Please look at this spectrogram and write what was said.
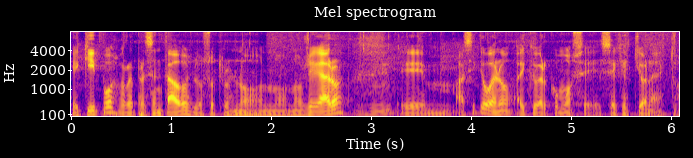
equipos representados, los otros no, no- no llegaron. Eh, así que bueno, hay que ver cómo se, se gestiona esto.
